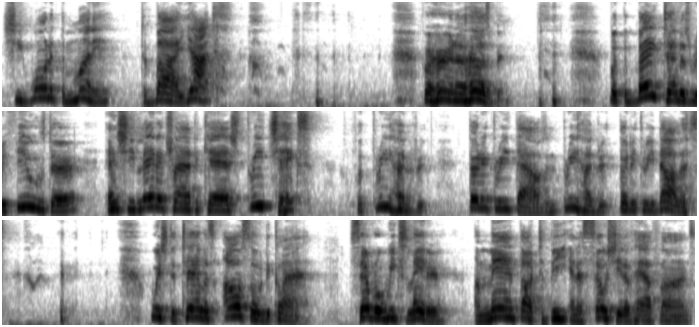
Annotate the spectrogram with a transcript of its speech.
she wanted the money to buy a yacht for her and her husband. but the bank tellers refused her, and she later tried to cash three checks for $333,333, which the tellers also declined. Several weeks later, a man thought to be an associate of Halfon's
